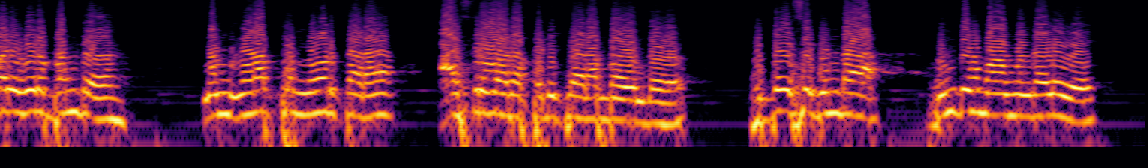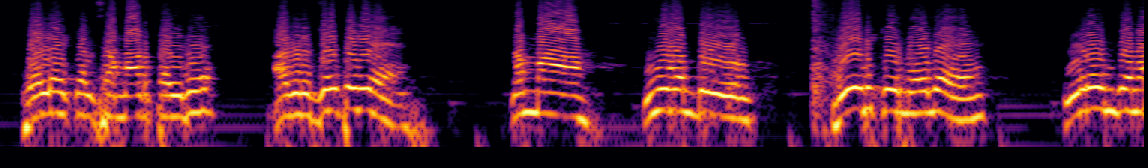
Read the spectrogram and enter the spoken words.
ಮರಿಗಳು ಬಂದು ನಮ್ಮ ಗಣಪನ ನೋಡ್ತಾರ, ಆಶೀರ್ವಾದ ಪಡಿತಾರ ಎಂಬ ಒಂದು ಉದ್ದೇಶದಿಂದ ಹಿಂದೂ ಮಹಾಮಂಡಳಿ ಒಳ್ಳೆ ಕೆಲಸ ಮಾಡ್ತಾ ಇದೆ. ಅದರ ಜೊತೆಗೆ ನಮ್ಮ ಈ ಒಂದು ವೇದಿಕೆ ಮೇಲೆ ನಿರಂಜನ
